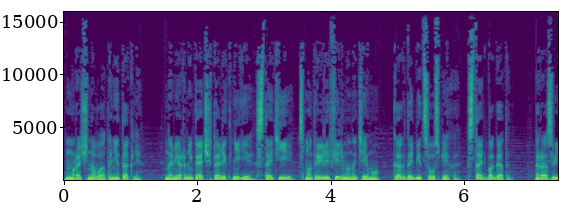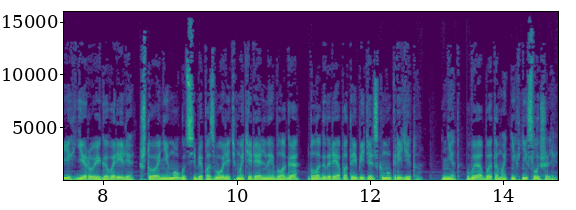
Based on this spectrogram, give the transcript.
Мрачновато, не так ли? Наверняка читали книги, статьи, смотрели фильмы на тему «Как добиться успеха, стать богатым». Разве их герои говорили, что они могут себе позволить материальные блага благодаря потребительскому кредиту? Нет, вы об этом от них не слышали.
